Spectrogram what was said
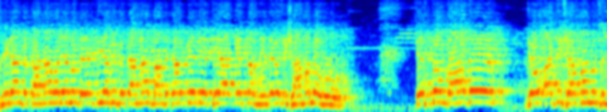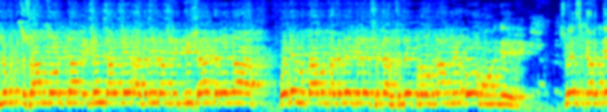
ਵੀਰਾਂ ਦੁਕਾਨਾਂ ਵਾਲਿਆਂ ਨੂੰ ਬੇਨਤੀ ਆ ਵੀ ਦੁਕਾਨਾਂ ਬੰਦ ਕਰਕੇ ਤੇ ਇੱਥੇ ਆ ਕੇ ਧਰਨੇ ਦੇ ਵਿੱਚ ਸ਼ਾਮਲ ਹੋਵੋ। ਇਸ ਤੋਂ ਬਾਅਦ ਜੋ ਅੱਜ ਸ਼ਾਮਾਂ ਨੂੰ ਸੰਯੁਕਤ ਕਿਸਾਨ ਮੋਰਚਾ ਮੀਟਿੰਗ ਕਰਕੇ ਅਗਲੀ ਰਣਨੀਤੀ ਤੈਅ ਕਰੇਗਾ, ਉਹਦੇ ਮੁਤਾਬਕ ਅਗਲੇ ਜਿਹੜੇ ਸੰਘਰਸ਼ ਦੇ ਪ੍ਰੋਗਰਾਮ ਨੇ ਉਹ ਹੋਣਗੇ। ਸੋ ਇਸ ਕਰਕੇ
